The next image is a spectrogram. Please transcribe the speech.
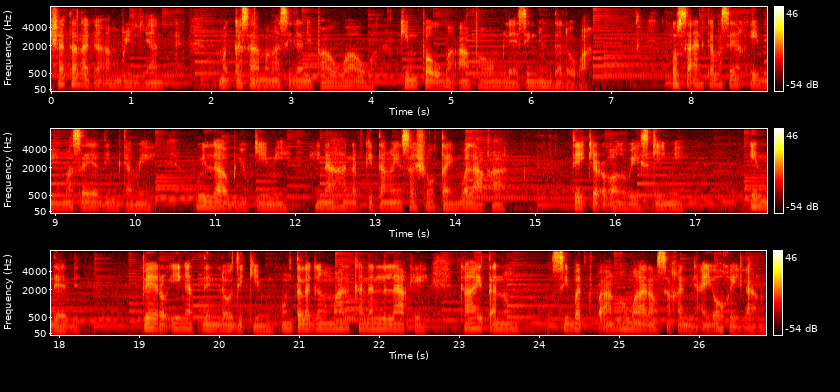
Siya talaga ang brilliant. Magkasama nga sila ni Pao. Wow, Kim Pao umaapaw ang blessing yung dalawa. Kung saan ka masaya Kimi, masaya din kami. We love you Kimi. Hinahanap kita ngayon sa showtime, wala ka. Take care always Kimi. Indeed. Pero ingat din Lodi Kim, kung talagang mahal ka ng lalaki, kahit anong sibat pa ang humarang sa kanya ay okay lang.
